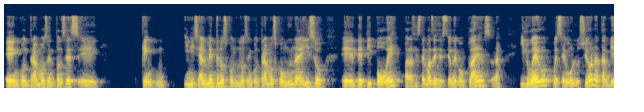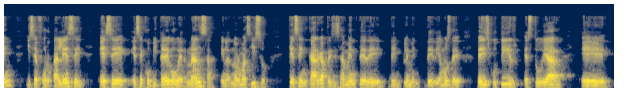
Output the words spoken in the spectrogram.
Eh, encontramos entonces eh, que inicialmente nos, nos, encontramos con una ISO eh, de tipo B para sistemas de gestión de compliance, ¿verdad? Y luego, pues evoluciona también y se fortalece ese, ese comité de gobernanza en las normas ISO que se encarga precisamente de, de de, digamos, de, de discutir, estudiar eh,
